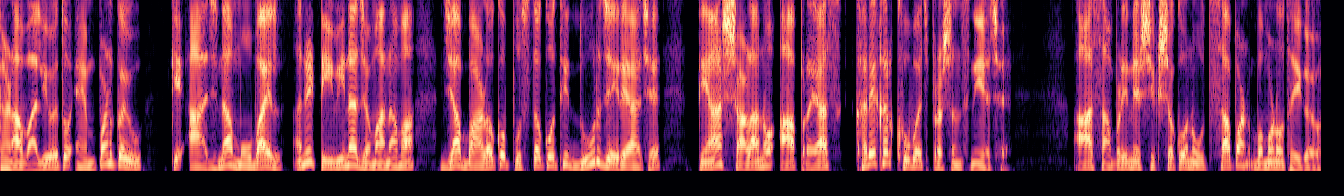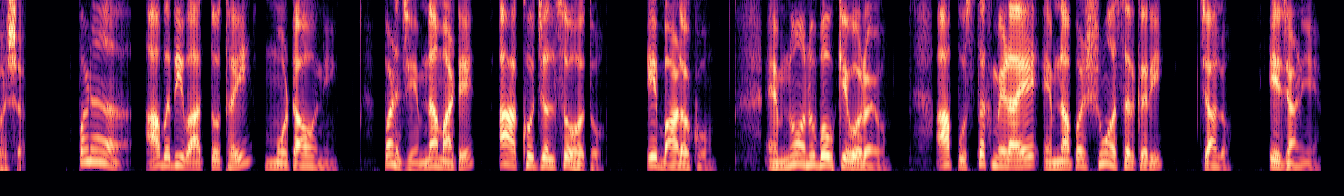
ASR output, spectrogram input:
ઘણા વાલીઓએ તો એમ પણ કહ્યું કે આજના મોબાઈલ અને ટીવીના જમાનામાં જ્યાં બાળકો પુસ્તકોથી દૂર જઈ રહ્યા છે, ત્યાં શાળાનો આ પ્રયાસ ખરેખર ખૂબ જ પ્રશંસનીય છે. આ સાંભળીને શિક્ષકોનો ઉત્સાહ પણ બમણો થઈ ગયો હશે. પણ આ બધી વાત તો થઈ મોટાઓની, પણ જેમના માટે આ આખો જલસો હતો, એ બાળકો. એમનો અનુભવ કેવો રહ્યો? આ પુસ્તક મેળાએ એમના પર શું અસર કરી? ચાલો, એ જાણીએ.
